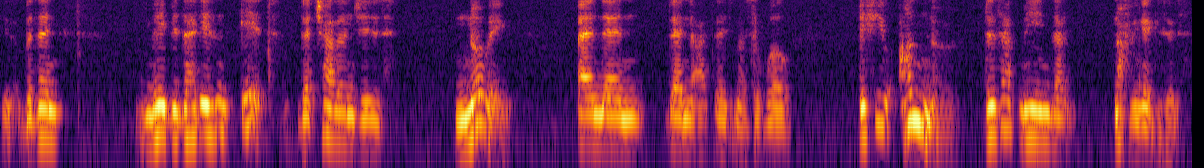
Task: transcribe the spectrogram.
you know. But then maybe that isn't it. The challenge is knowing, and then then I said to myself, well, if you unknow, does that mean that nothing exists?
